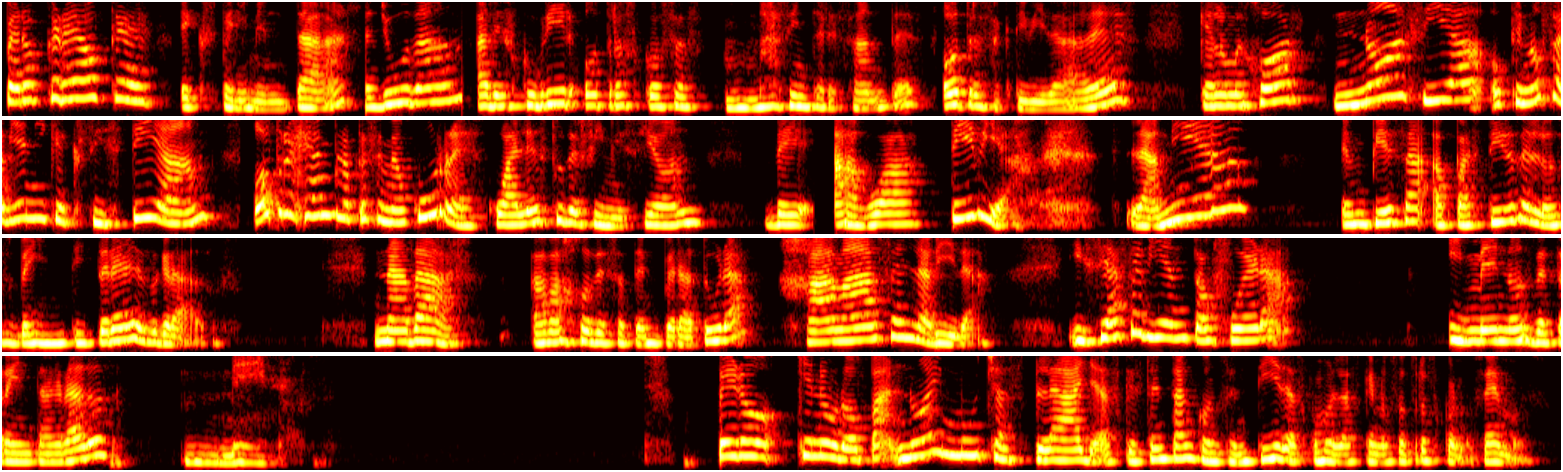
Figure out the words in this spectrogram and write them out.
Pero creo que experimentar ayuda a descubrir otras cosas más interesantes, otras actividades que a lo mejor no hacía o que no sabía ni que existían. Otro ejemplo que se me ocurre, ¿cuál es tu definición de agua tibia? La mía empieza a partir de los 23 grados. Nadar abajo de esa temperatura jamás en la vida. Y si hace viento afuera y menos de 30 grados, menos. Pero aquí en Europa no hay muchas playas que estén tan consentidas como las que nosotros conocemos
